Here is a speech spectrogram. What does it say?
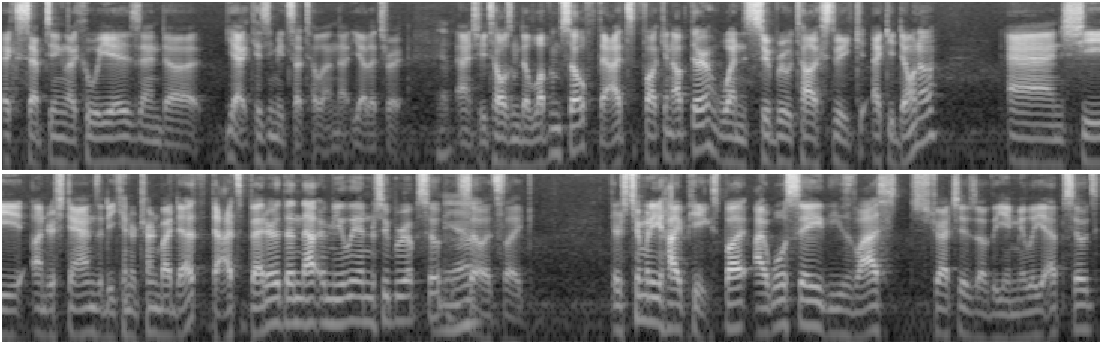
accepting like who he is and uh, yeah because he meets Satella and that yeah that's right Yep. and she tells him to love himself that's fucking up there when Subaru talks to Ik- Echidna and she understands that he can return by death that's better than that Amelia and Subaru episode Yeah. so it's like there's too many high peaks but I will say these last stretches of the Amelia episodes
